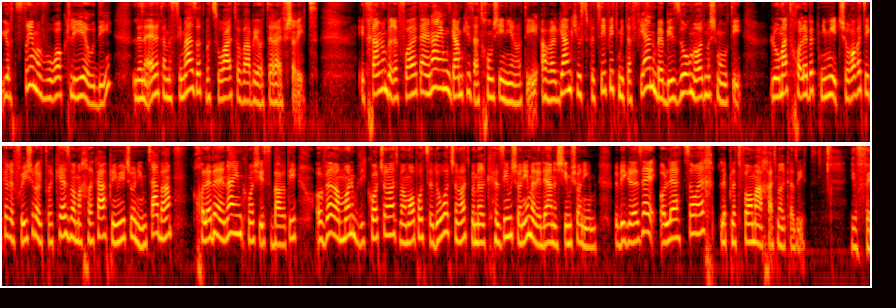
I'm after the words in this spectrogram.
יוצרים עבורו כלי ייעודי לנהל את המשימה הזאת בצורה הטובה ביותר האפשרית. התחלנו ברפואת העיניים גם כי זה התחום שעניין אותי, אבל גם כי הוא ספציפית מתאפיין בביזור מאוד משמעותי. לעומת חולה בפנימית, שרוב התיק הרפואי שלו התרכז במחלקה הפנימית שהוא נמצא בה, חולה בעיניים, כמו שהסברתי, עובר המון בדיקות שונות והמון פרוצדורות שונות במרכזים שונים על ידי אנשים שונים, ובגלל זה עולה הצורך לפלטפורמה אחת מרכזית. יפה.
